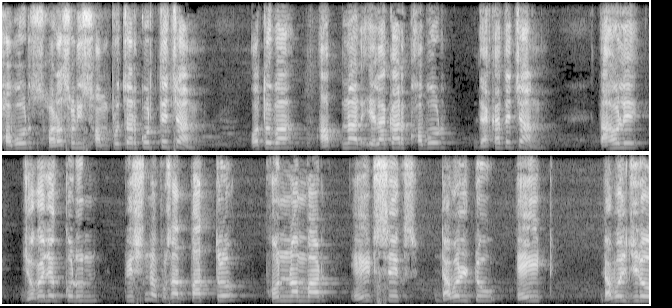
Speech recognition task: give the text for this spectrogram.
খবর সরাসরি সম্প্রচার করতে চান? অথবা আপনার এলাকার খবর দেখাতে চান? তাহলে যোগাযোগ করুন Krishnaprasad Patra, phone number eight six double two eight double zero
